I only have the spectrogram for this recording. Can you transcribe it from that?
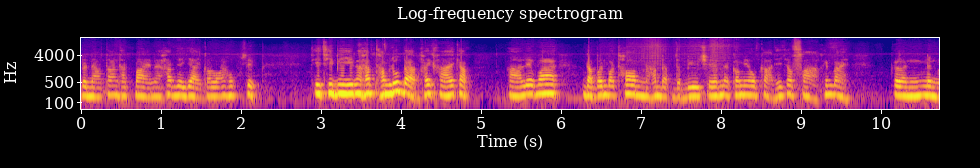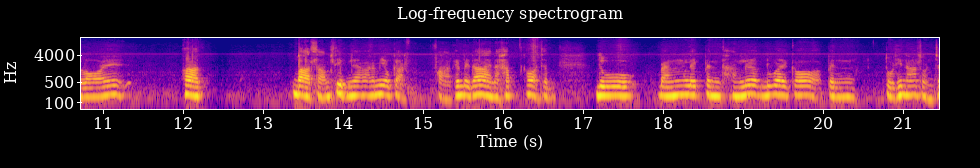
เป็นแนวต้านถัดไปนะครับ ใหญ่ๆก็160 TTB นะครับทำรูปแบบคล้ายๆกับเรียกว่าดับเบิลบอททอมนะครับแบบ W shape เนี่ยก็มีโอกาสที่จะฝ่าขึ้นไป เกิน 100อ่าบาท 30เนี่ยมีโอกาสฝ่าขึ้นไปได้นะครับ ก็อาจจะดูแบงค์เล็กเป็นทางเลือกด้วยก็เป็นตัวที่น่าสนใจ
